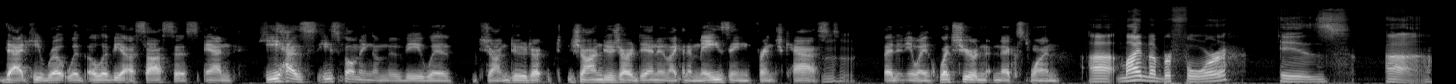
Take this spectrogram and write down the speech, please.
that he wrote with Olivier Assayas, and he has he's filming a movie with Jean, Dujardin, Jean Dujardin and like an amazing French cast. Mm-hmm. But anyway, what's your n- next one? Uh, my number four is uh,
